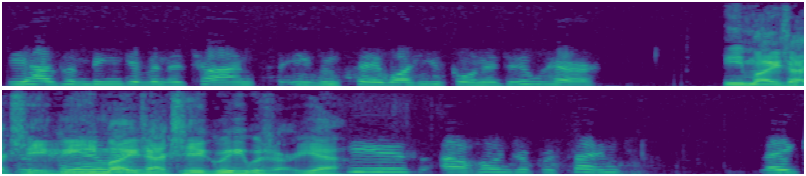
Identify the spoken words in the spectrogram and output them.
He hasn't been given a chance to even say what he's going to do here. He might actually agree. He might actually agree with her. Yeah. He is a hundred percent. Like,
